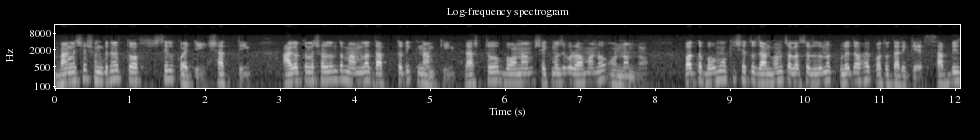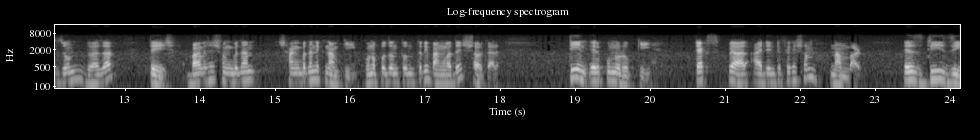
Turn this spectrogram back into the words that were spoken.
বাংলাদেশের সংবিধানের তফসিল কয়টি? সাতটি। আগরতলা ষড়যন্ত্র মামলা দাপ্তরিক নাম কি? রাষ্ট্র, বনাম, শেখ মুজিবুর রহমান ও অন্যান্য। পদ্মা বহুমুখী সেতু যানবাহন চলাচলের জন্য খুলে দেওয়া হয় কত তারিখে? ছাব্বিশ জুন দু বাংলাদেশের সংবিধান, সাংবিধানিক নাম কি? গণপ্রজাতন্ত্রী বাংলাদেশ সরকার। তিন এর পূর্ণরূপ কি? Tax payer identification number SDG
